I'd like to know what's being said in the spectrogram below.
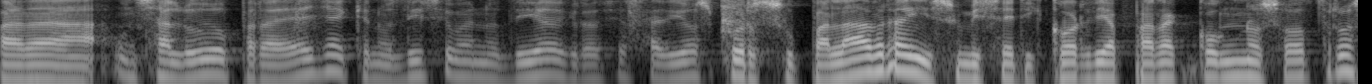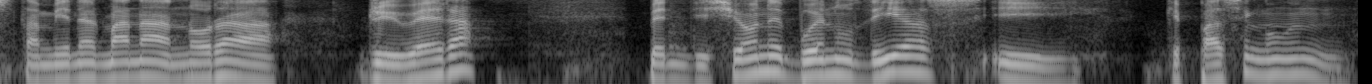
para un saludo para ella que nos dice buenos días, gracias a Dios por su palabra y su misericordia para con nosotros. También hermana Nora Rivera, bendiciones, buenos días y que pasen un,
